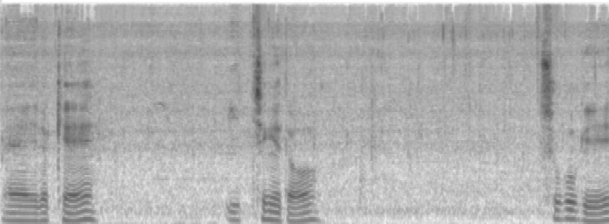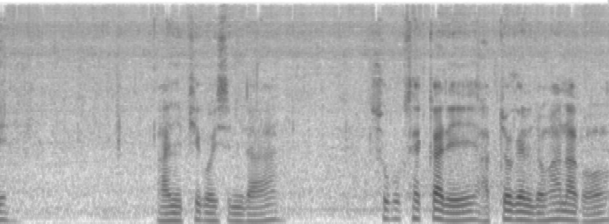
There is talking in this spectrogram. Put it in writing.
네, 이렇게 2층에도 수국이 많이 피고 있습니다. 수국 색깔이 앞쪽에는 좀 환하고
